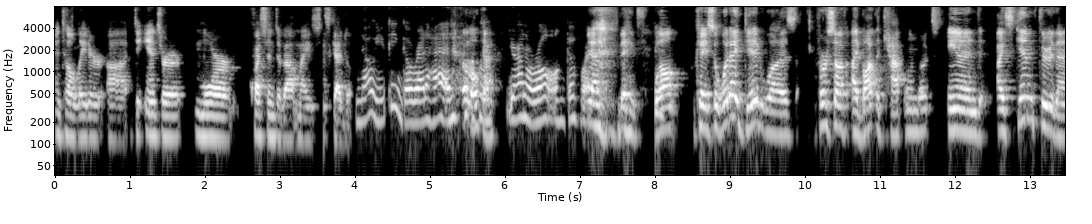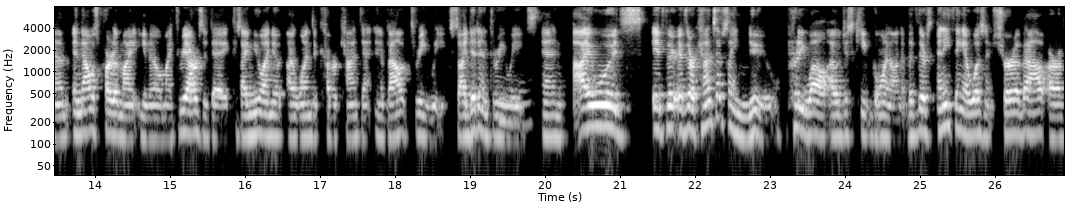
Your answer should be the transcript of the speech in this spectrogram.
until later uh, to answer more questions about my schedule? No, you can go right ahead. Oh, okay. You're on a roll. Go for it. Yeah, thanks. Well, okay. So what I did was first off, I bought the Kaplan books and I skimmed through them, and that was part of my, you know, my three hours a day because I knew I knew I wanted to cover content in about three weeks. So I did it in 3 mm-hmm. weeks, and I would, if there if there are concepts I knew pretty well, I would just keep going on it. But if there's anything I wasn't sure about or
